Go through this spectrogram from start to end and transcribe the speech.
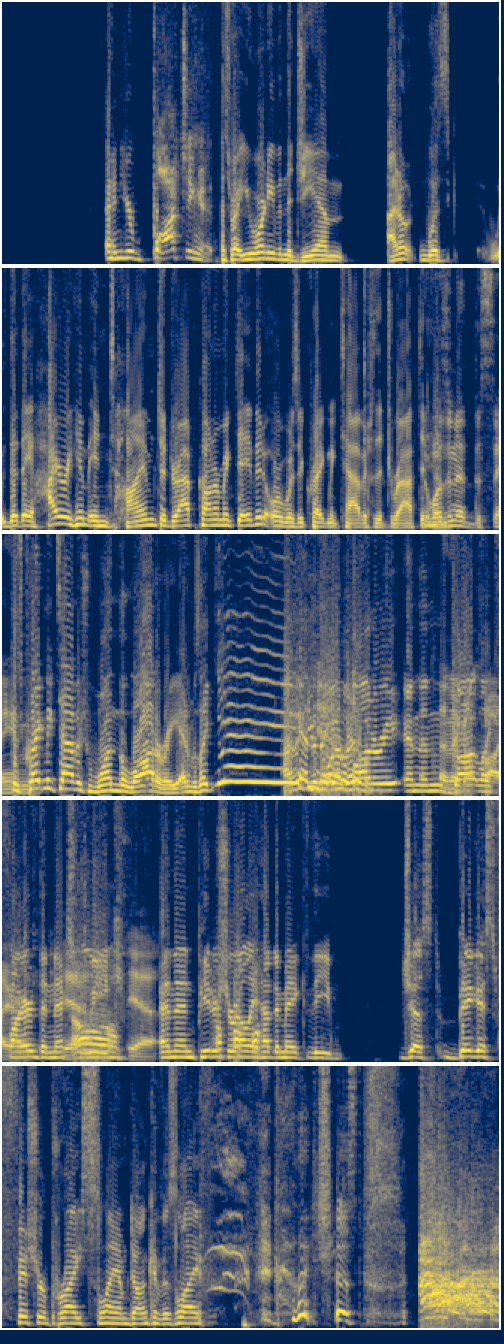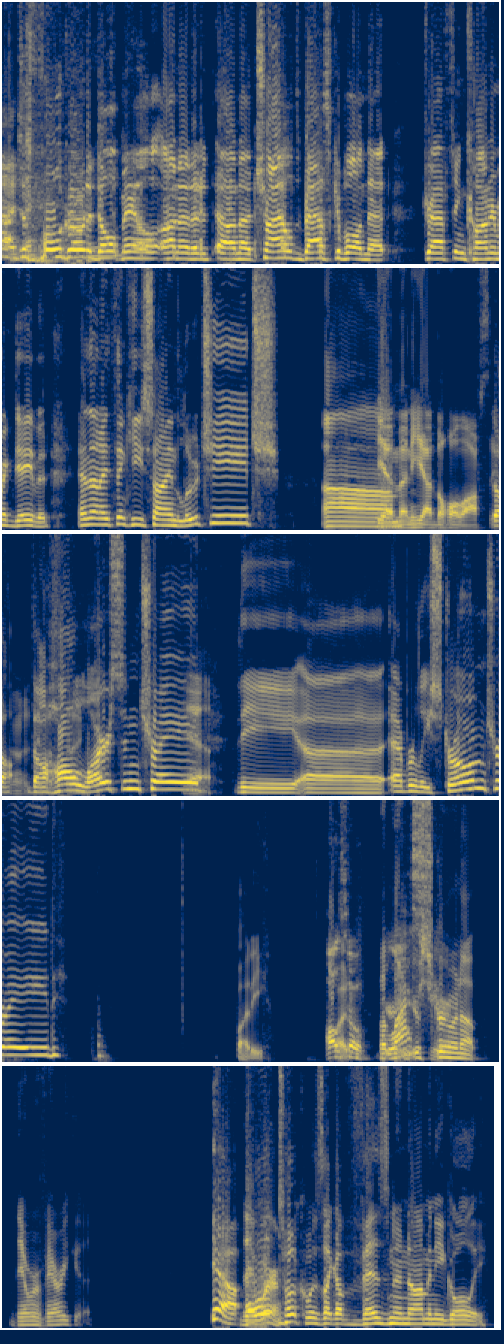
and you're botching it. That's right. You weren't even the GM. I don't was did they hire him in time to draft Connor McDavid or was it Craig MacTavish that drafted him? Wasn't it the same? Because Craig MacTavish won the lottery and was like, "Yay!" I think and he then they won got the rid of him. lottery and then, then got, got like fired. fired the next Yeah. week. Oh, yeah. And then Peter Chiarelli had to make the just biggest Fisher Price slam dunk of his life. like just ah, just full grown adult male on a on a child's basketball net drafting Connor McDavid. And then I think he signed Lucic. Um, yeah, and then he had the whole offseason. to the, do the Hall thing. Larsson trade, Yeah. the uh, Eberle Strome trade, buddy. Also, But you're, last you're year- screwing up. They were very good. Yeah, They all were. it took was like a Vezina nominee goalie.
